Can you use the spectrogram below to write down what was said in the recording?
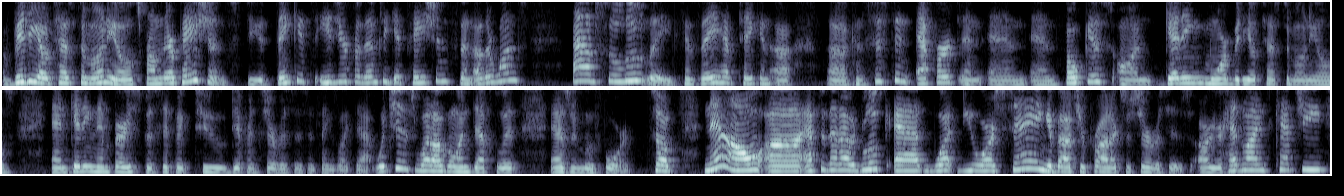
video testimonials from their patients. Do you think it's easier for them to get patients than other ones? Absolutely, because they have taken a uh, consistent effort and, and, and focus on getting more video testimonials and getting them very specific to different services and things like that, which is what I'll go in depth with as we move forward. So now, uh, after that, I would look at what you are saying about your products or services. Are your headlines catchy?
